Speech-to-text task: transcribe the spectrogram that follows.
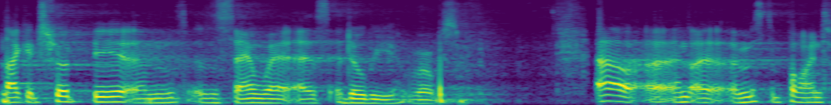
like it should be, and the same way as Adobe works. Oh, uh, and I, I, missed the point.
